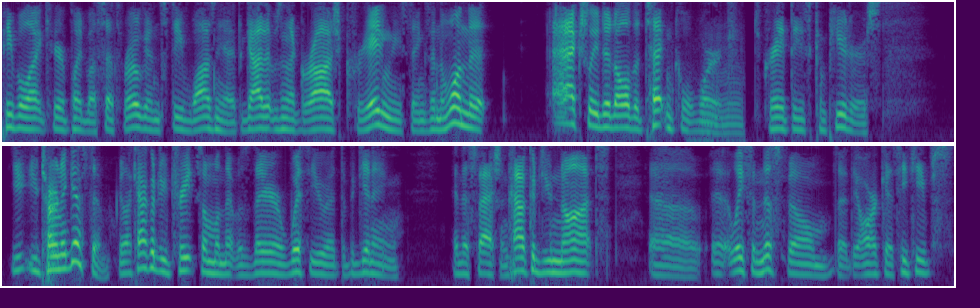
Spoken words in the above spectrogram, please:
people like here played by Seth Rogen, Steve Wozniak, the guy that was in the garage creating these things, and the one that actually did all the technical work to create these computers, you, you turn against him. You're like, how could you treat someone that was there with you at the beginning in this fashion? How could you not, uh, at least in this film, that the arc is he keeps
